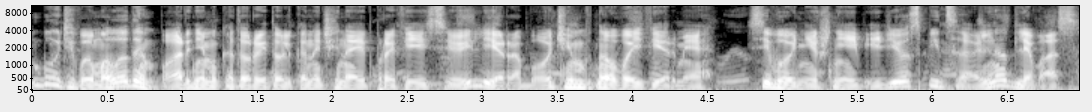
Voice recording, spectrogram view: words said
Будь вы молодым парнем, который только начинает профессию, или рабочим в новой фирме, сегодняшнее видео специально для вас.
